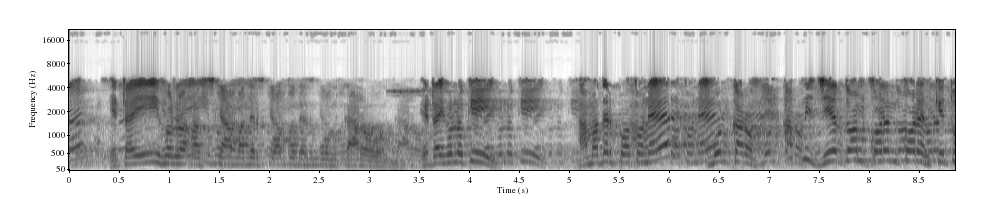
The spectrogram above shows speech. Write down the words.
না? এটাই হলো আজকে আমাদের পতনের মূল কারণ। এটাই হলো কি? আমাদের পতনের মূল কারণ। আপনি যে দল করেন করেন, কিন্তু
